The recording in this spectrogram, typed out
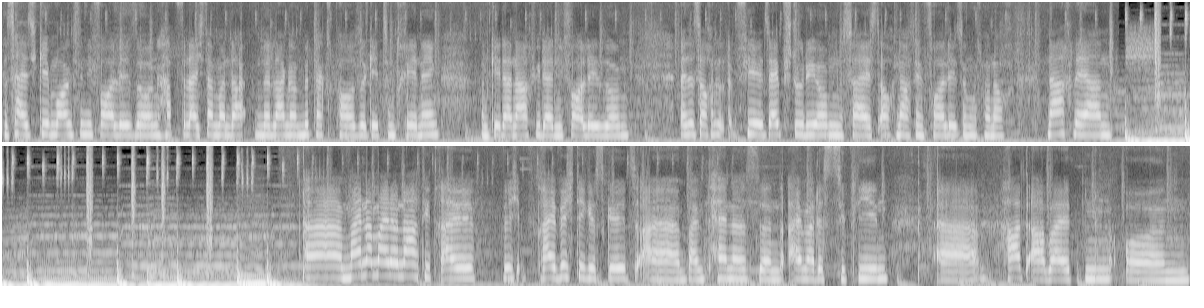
das heißt, ich gehe morgens in die Vorlesung, habe vielleicht dann mal eine lange Mittagspause, gehe zum Training und gehe danach wieder in die Vorlesung. Es ist auch viel Selbststudium, das heißt, auch nach den Vorlesungen muss man auch nachlernen. Meiner Meinung nach die drei, drei wichtige Skills äh, beim Tennis sind einmal Disziplin, äh, hart arbeiten und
